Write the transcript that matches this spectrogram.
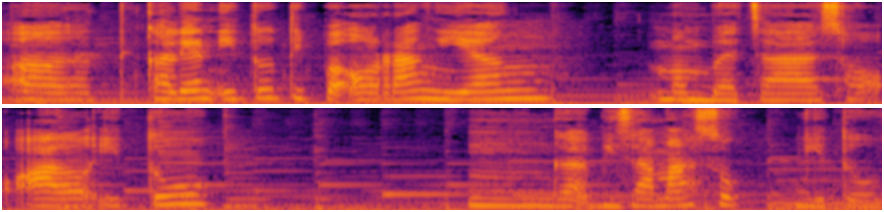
uh, kalian itu tipe orang yang membaca soal itu nggak bisa masuk gitu.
